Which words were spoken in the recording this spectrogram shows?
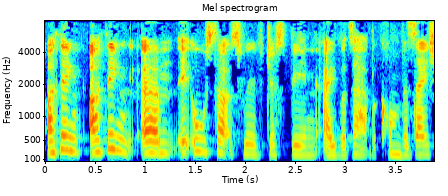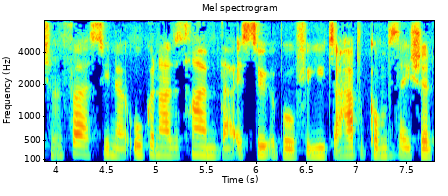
I think I think um, it all starts with just being able to have a conversation first. You know, organize a time that is suitable for you to have a conversation.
